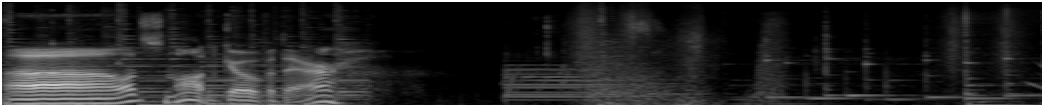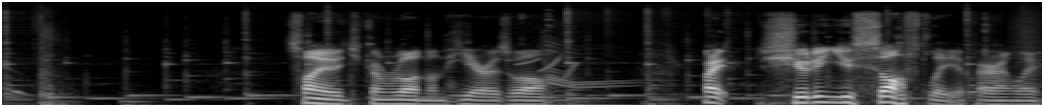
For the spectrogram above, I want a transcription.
Uh, let's not go over there. Funny that you can run on here as well. Right, shooting you softly, apparently.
